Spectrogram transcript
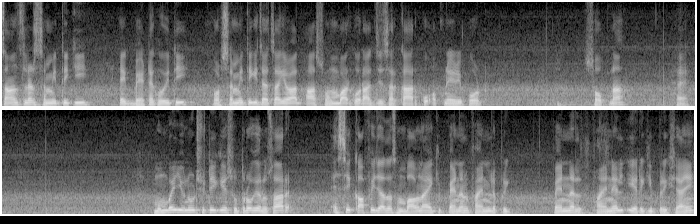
चांसलर समिति की एक बैठक हुई थी और समिति की चर्चा के बाद आज सोमवार को राज्य सरकार को अपनी रिपोर्ट सौंपना है। मुंबई यूनिवर्सिटी के सूत्रों के अनुसार, ऐसी काफ़ी ज़्यादा संभावना है कि panel final panel final year की परीक्षाएँ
